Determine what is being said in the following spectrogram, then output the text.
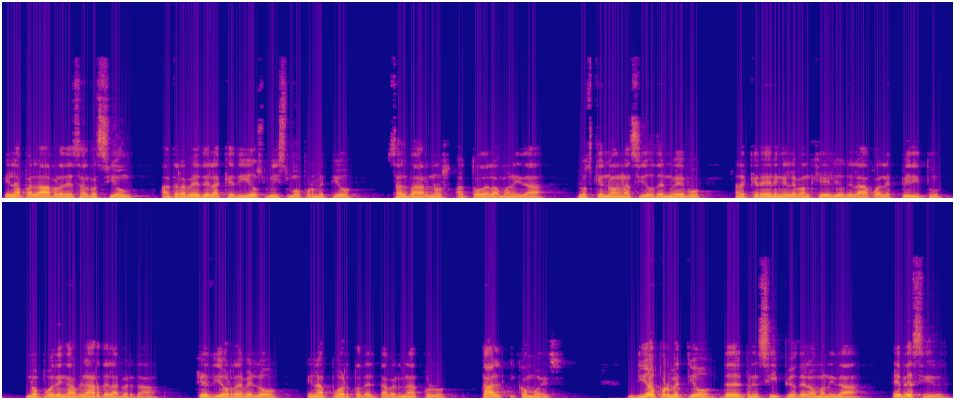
en la palabra de salvación a través de la que Dios mismo prometió salvarnos a toda la humanidad. Los que no han nacido de nuevo al creer en el Evangelio del agua al Espíritu no pueden hablar de la verdad que Dios reveló en la puerta del tabernáculo tal y como es. Dios prometió desde el principio de la humanidad, es decir,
